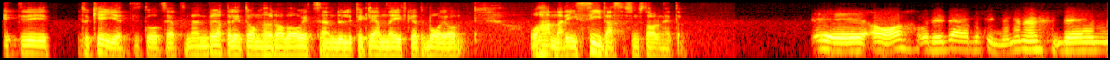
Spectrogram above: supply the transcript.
mitt i Turkiet i stort sett. Men berätta lite om hur det har varit sen du fick lämna IFK Göteborg och, och hamnade i Sivas som staden heter. Eh, ja, och det är där jag befinner mig nu. Det är en,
